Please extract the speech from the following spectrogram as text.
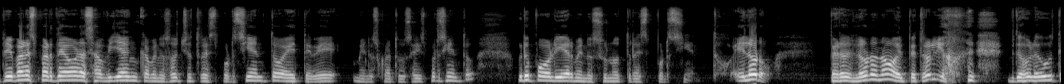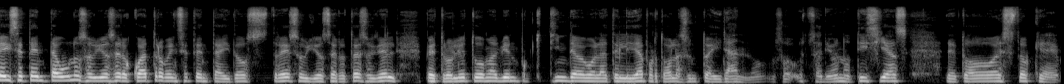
Principales perdedoras Avianca menos 8,3%, ETB menos 4,6%, Grupo Bolívar menos 1,3%. El oro pero el oro no, el petróleo. WTI 71 subió 0,4, Ben 72, 3 subió 0,3. Hoy el petróleo tuvo más bien un poquitín de volatilidad por todo el asunto de Irán. ¿no? Salieron noticias de todo esto que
